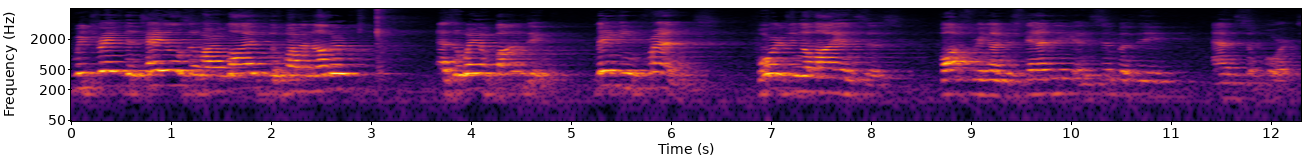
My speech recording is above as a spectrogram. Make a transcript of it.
We trade the tales of our lives with one another as a way of bonding, making friends, forging alliances, fostering understanding and sympathy and support.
